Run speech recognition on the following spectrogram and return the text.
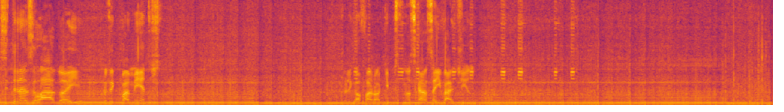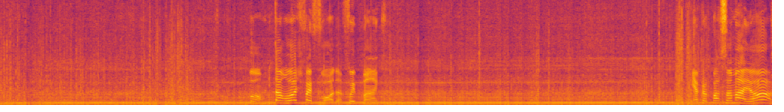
esse translado aí nos equipamentos ligar o farol aqui, porque senão os caras saem invadindo. Bom, então hoje foi foda, foi punk. Minha preocupação maior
